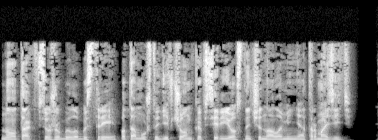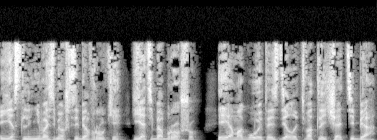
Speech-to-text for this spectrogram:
но так все же было быстрее, потому что девчонка всерьез начинала меня тормозить. «Если не возьмешь себя в руки, я тебя брошу. И я могу это сделать в отличие от тебя,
